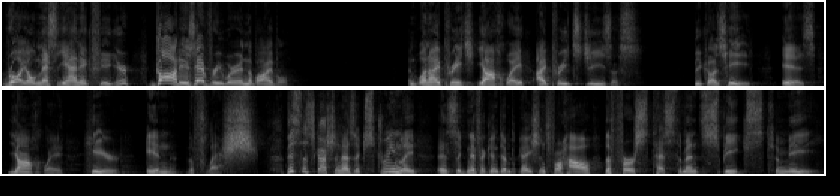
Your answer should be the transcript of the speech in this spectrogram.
royal messianic figure, God is everywhere in the Bible. And when I preach Yahweh, I preach Jesus because he is Yahweh here in the flesh. This discussion has extremely uh, significant implications for how the First Testament speaks to me.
